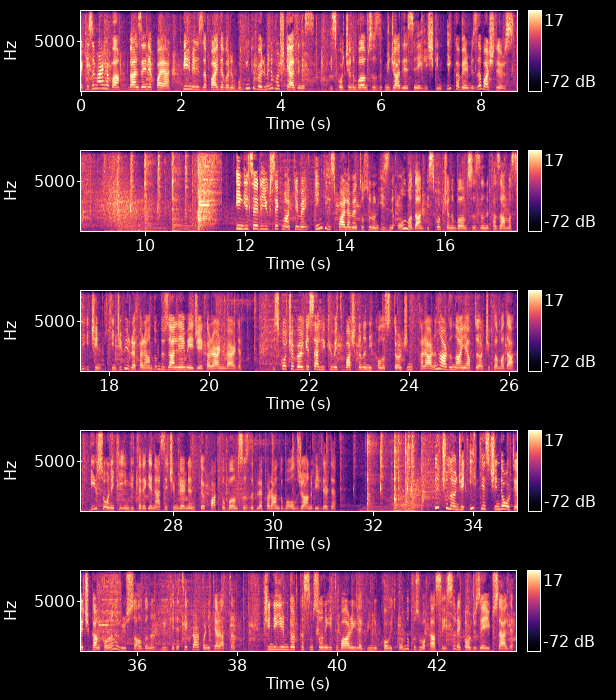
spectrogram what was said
Herkese merhaba, ben Zeynep Bayar. Bilmenizde fayda varın bugünkü bölümüne hoş geldiniz. İskoçya'nın bağımsızlık mücadelesine ilişkin ilk haberimizle başlıyoruz. İngiltere'de Yüksek Mahkeme, İngiliz parlamentosunun izni olmadan İskoçya'nın bağımsızlığını kazanması için ikinci bir referandum düzenleyemeyeceği kararını verdi. İskoçya Bölgesel Hükümeti Başkanı Nicola Sturgeon kararın ardından yaptığı açıklamada bir sonraki İngiltere genel seçimlerinin de facto bağımsızlık referandumu olacağını bildirdi. 3 yıl önce ilk kez Çin'de ortaya çıkan koronavirüs salgını ülkede tekrar panik yarattı. Çin'de 24 Kasım sonu itibarıyla günlük Covid-19 vaka sayısı rekor düzeye yükseldi.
